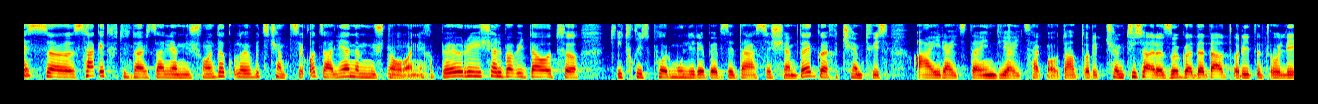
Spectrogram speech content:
ეს საკითხი თვითონ არის ძალიან მნიშვნელოვანი და კვლევებიც ჩემთვის იყო ძალიან მნიშვნელოვანი. ხა ბევრი შეიძლება ვიდაოთ კითხვის ფორმულირებებზე და ასე შემდეგ. ხა ჩემთვის აირაიც და ენდიაიც საკმაოდ ავტორი, ჩემთვის არა ზოგადად ავტორიტეტული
